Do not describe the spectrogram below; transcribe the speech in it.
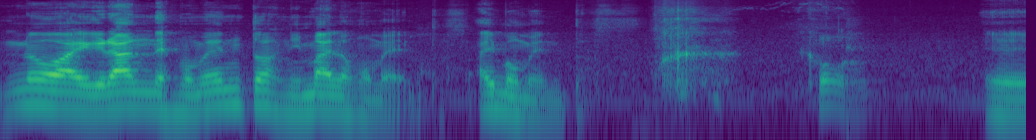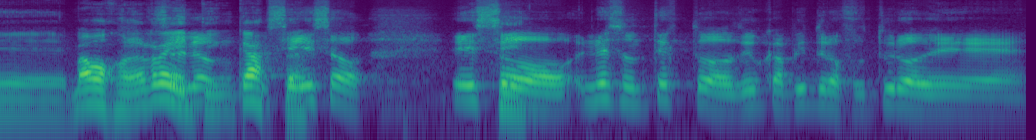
no hay grandes momentos ni malos momentos. Hay momentos. ¿Cómo? Eh, vamos con el rating, Casper. sí, eso, eso no es un texto de un capítulo futuro de,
